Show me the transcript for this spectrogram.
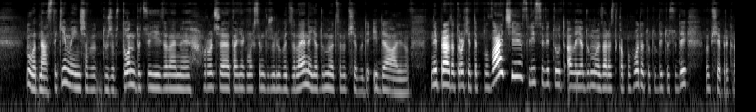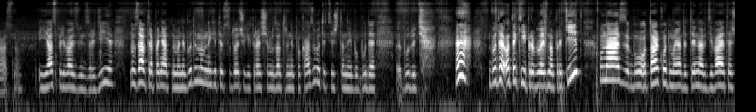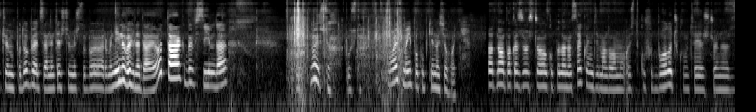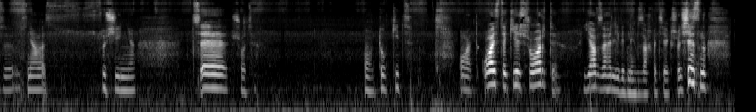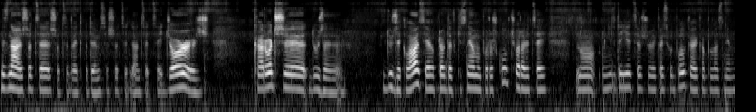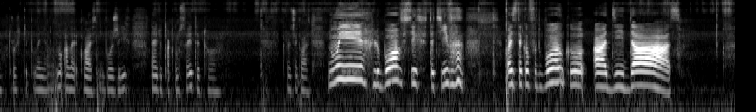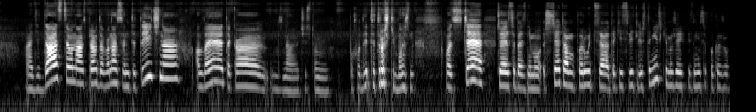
Ну, одна з такими, інша дуже в тон до цієї зеленої. Коротше, так як Максим дуже любить зелене, я думаю, це взагалі буде ідеально. Неправда, трохи теплуваті флісові тут, але я думаю, зараз така погода, то туди, то сюди. Взагалі прекрасно. І я сподіваюся, він зрадіє. Ну, завтра, понятно, ми не будемо в них іти в садочок, і краще завтра не показувати ці штани, бо буде, будуть. Буде отакий приблизно прикид у нас, бо отак от моя дитина вдіває те, що йому подобається, а не те, що між собою гармонійно виглядає. Отак би всім, да? Ну і все, пусто. Ось мої покупки на сьогодні. Одного покажу, що купила на секунді малому. Ось таку футболочку. Це я щойно зняла з сушіння. Це що це? О, Two Kids. От. Ось такі шорти. Я взагалі від них в захваті, якщо чесно. Не знаю, що це. Що це? Давайте подивимося, що це. Да, це цей Джордж. Коротше, дуже, дуже клас. Я його, правда, в кисневому порошку вчора від цей. Ну, мені здається, що якась футболка, яка була з ним, трошки полиняла. Ну, але класні, боже, їх навіть отак носити, то. Коротше, клас. Ну і любов всіх татів. Ось таку футболку Adidas. Adidas це у нас, правда, вона синтетична, але така, не знаю, чисто походити трошки можна. Ось ще, ще я себе зніму. Ще там перуться такі світлі штанішки, може я їх пізніше покажу.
